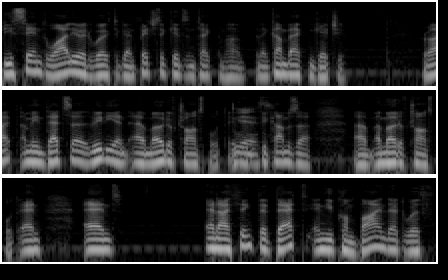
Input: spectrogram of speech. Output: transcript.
be sent while you're at work to go and fetch the kids and take them home and then come back and get you? Right? I mean, that's a really an, a mode of transport. It Yes. becomes a, um, a mode of transport. And, and, and I think that that, and you combine that with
